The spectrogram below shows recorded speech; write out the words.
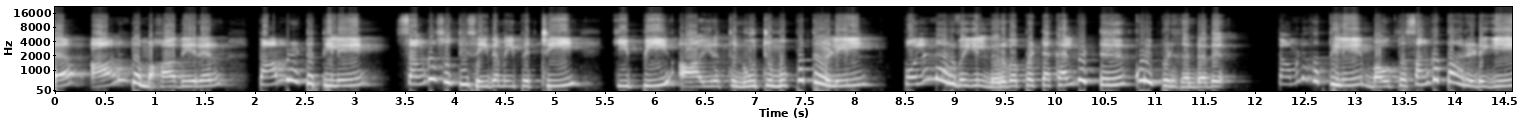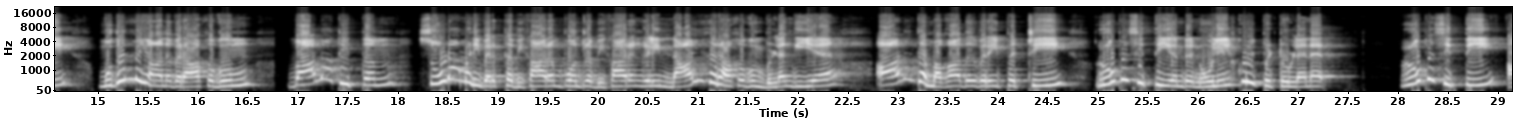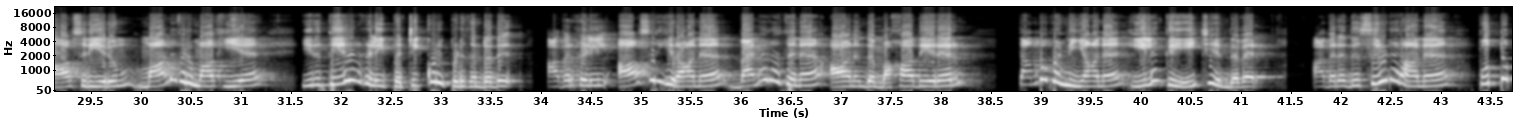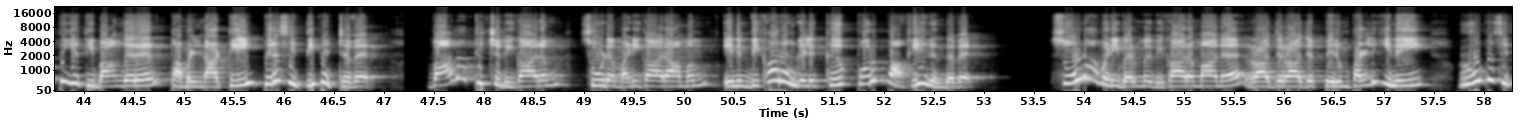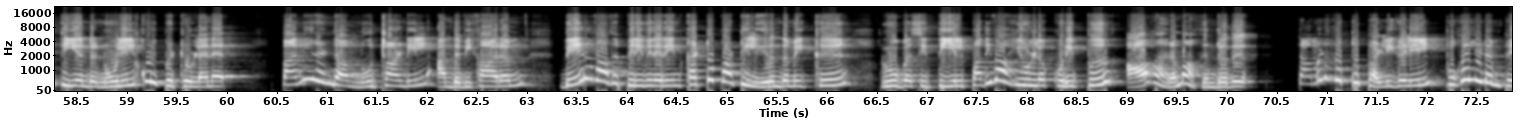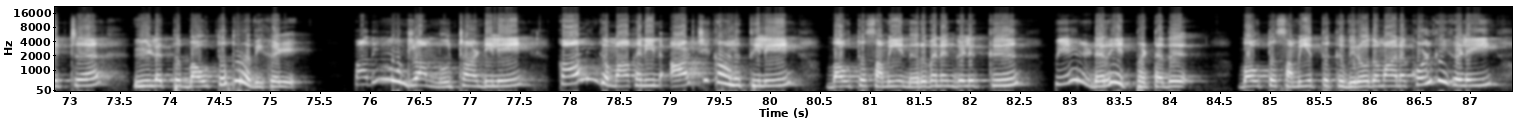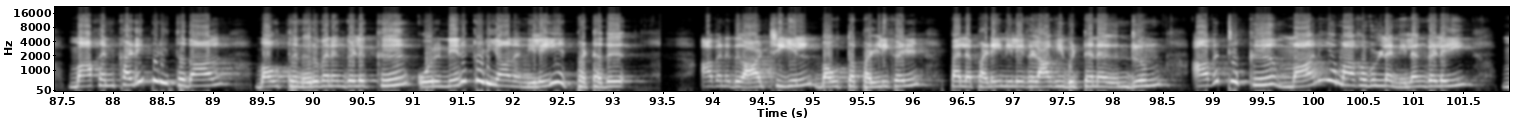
ஆனந்த மகாதேரர் தாம்பரட்டத்திலே சங்க சுத்தி செய்தமை பற்றி கிபி ஆயிரத்து நூற்று முப்பத்தேழில் பொலனறுவையில் நிறுவப்பட்ட கல்வெட்டு குறிப்பிடுகின்றது. தமிழகத்திலே பௌத்த சங்கத்தாரிடையே முதன்மையானவராகவும் வாலாதித்தம் சூடாமணி வர்க்க விகாரம் போன்ற விகாரங்களின் நாயகராகவும் விளங்கிய ஆனந்த மகாதேவரை பற்றி ரூபசித்தி என்ற நூலில் குறிப்பிட்டுள்ளனர். ரூபசித்தி ஆசிரியரும் மாணவருமாகிய இரு தேரர்களை பற்றி குறிப்பிடுகின்றது. அவர்களில் ஆசிரியரான வனரதன ஆனந்த மகாதேரர் தம்பபண்ணியான இலங்கையைச் சேர்ந்தவர். அவரது சீடரான புத்தப்பிய திபாங்கரர் தமிழ்நாட்டில் பிரசித்தி பெற்றவர். வாலாத்திச்ச விகாரம் சூடமணிகாராமம் எனும் விகாரங்களுக்கு பொறுப்பாக இருந்தவர். சூடாமணிவர்ம விகாரமான ராஜராஜ பெரும் பள்ளியினை ரூபசித்தி என்ற நூலில் குறிப்பிட்டுள்ளனர். பன்னிரெண்டாம் நூற்றாண்டில் அந்த விகாரம் தேரவாத பிரிவினரின் கட்டுப்பாட்டில் இருந்தமைக்கு ரூபசித்தியில் பதிவாகியுள்ள குறிப்பு ஆதாரமாகின்றது. தமிழகத்து பள்ளிகளில் புகலிடம் பெற்ற ஈழத்து பௌத்த துறவிகள். பதிமூன்றாம் நூற்றாண்டிலே காலிங்க மகனின் ஆட்சி காலத்திலே பௌத்த சமய நிறுவனங்களுக்கு பேரிடர் ஏற்பட்டது. பௌத்த சமயத்துக்கு விரோதமான கொள்கைகளை மகன் கடைபிடித்ததால் பௌத்த நிறுவனங்களுக்கு ஒரு நெருக்கடியான நிலை ஏற்பட்டது. அவனது ஆட்சியில் பௌத்த பள்ளிகள் பல படைநிலைகளாகிவிட்டன என்றும் அவற்றுக்கு மானியமாக உள்ள நிலங்களை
